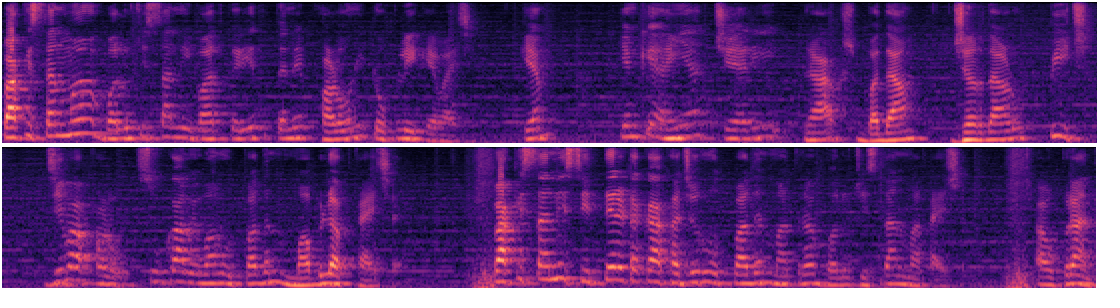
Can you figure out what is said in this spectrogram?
પાકિસ્તાનમાં બલુચિસ્તાનની વાત કરીએ તો તેને ફળોની ટોપલી કહેવાય છે. કેમ? કેમ કે અહીંયા ચેરી, દ્રાક્ષ, બદામ, જરદાળુ, પીચ જેવા ફળો સૂકા મેવાનું ઉત્પાદન મબલક થાય છે. પાકિસ્તાનની સિત્તેર ટકા ખજૂરનું ઉત્પાદન માત્ર બલુચિસ્તાનમાં થાય છે. આ ઉપરાંત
